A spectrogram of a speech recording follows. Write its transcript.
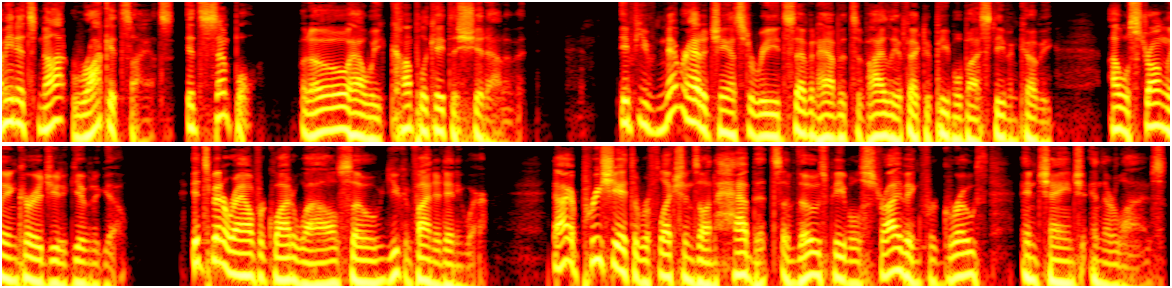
I mean, it's not rocket science, it's simple, but oh, how we complicate the shit out of it. If you've never had a chance to read Seven Habits of Highly Effective People by Stephen Covey, I will strongly encourage you to give it a go. It's been around for quite a while, so you can find it anywhere. Now, I appreciate the reflections on habits of those people striving for growth and change in their lives.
